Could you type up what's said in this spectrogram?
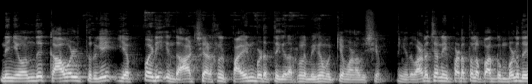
நீங்கள் வந்து காவல்துறையை எப்படி இந்த ஆட்சியாளர்கள் பயன்படுத்துகிறார்கள் மிக முக்கியமான விஷயம். நீங்கள் இந்த வடசென்னை படத்தில் பார்க்கும் பொழுது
